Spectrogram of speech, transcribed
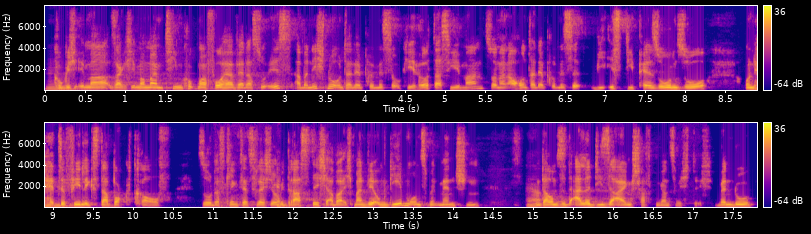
mhm. gucke ich immer, sage ich immer meinem Team, guck mal vorher, wer das so ist, aber nicht nur unter der Prämisse, okay, hört das jemand, sondern auch unter der Prämisse, wie ist die Person so und mhm. hätte Felix da Bock drauf. So, das klingt jetzt vielleicht irgendwie drastisch, aber ich meine, wir umgeben uns mit Menschen ja. und darum sind alle diese Eigenschaften ganz wichtig. Wenn du,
